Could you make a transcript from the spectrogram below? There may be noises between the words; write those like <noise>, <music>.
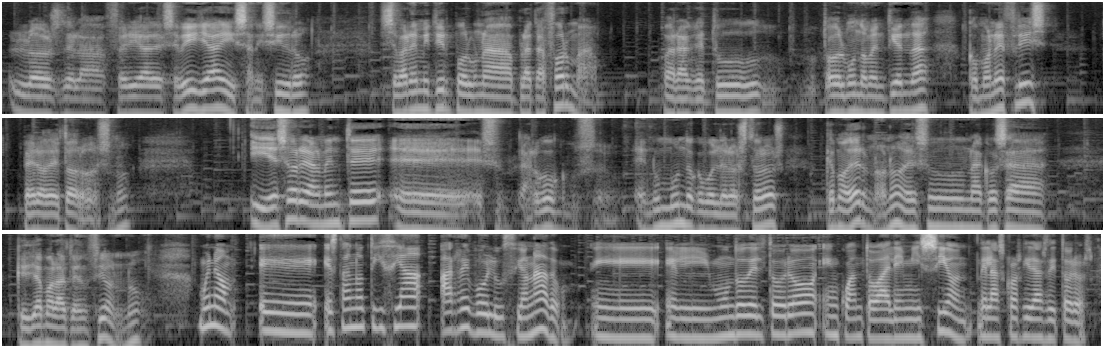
los de la Feria de Sevilla y San Isidro, se van a emitir por una plataforma para que tú, todo el mundo me entienda, como Netflix, pero de toros, ¿no? Y eso realmente eh, es algo, en un mundo como el de los toros, qué moderno, ¿no? Es una cosa que llama la atención, ¿no? Bueno, eh, esta noticia ha revolucionado eh, el mundo del toro en cuanto a la emisión de las corridas de toros.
